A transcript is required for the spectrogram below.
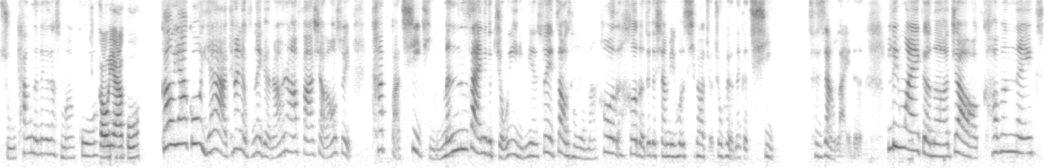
煮汤的那个叫什么锅？高压锅。高压锅呀、yeah,，kind of 那个，然后让它发酵，然后所以它把气体闷在那个酒液里面，所以造成我们喝喝的这个香槟或者气泡酒就会有那个气是这样来的。另外一个呢叫 carbonate，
